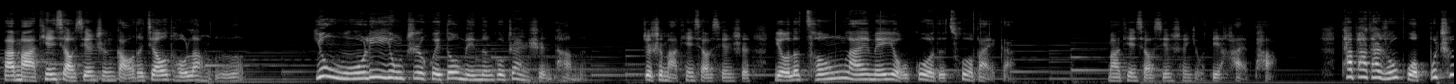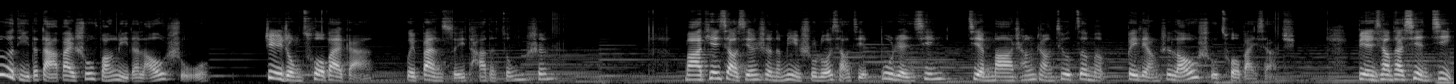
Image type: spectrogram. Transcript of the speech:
把马天笑先生搞得焦头烂额，用武力、用智慧都没能够战胜他们，这是马天笑先生有了从来没有过的挫败感。马天笑先生有点害怕，他怕他如果不彻底的打败书房里的老鼠，这种挫败感会伴随他的终身。马天笑先生的秘书罗小姐不忍心见马厂长就这么被两只老鼠挫败下去，便向他献计，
